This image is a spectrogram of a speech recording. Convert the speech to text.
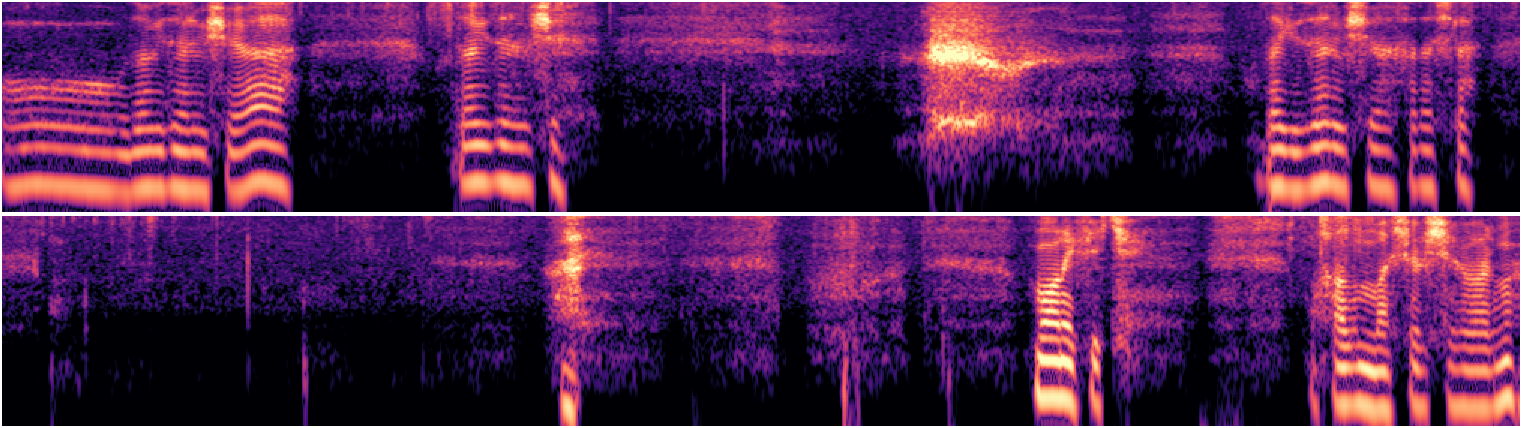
Oo, bu da güzel bir şey ha. Bu da güzel bir şey. Bu da güzel bir şey arkadaşlar. Manifik. Bakalım başka bir şey var mı?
